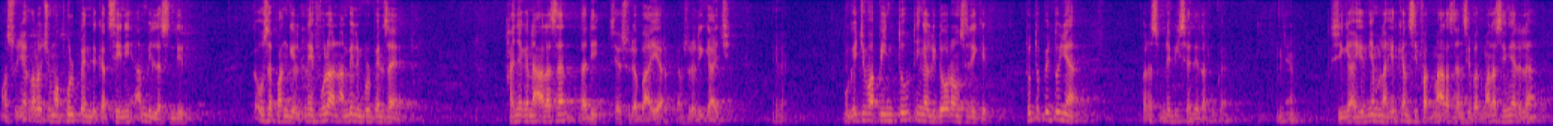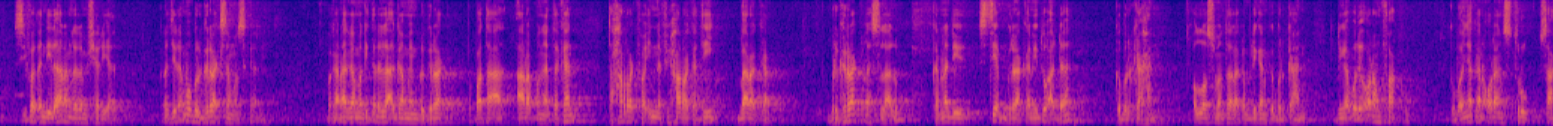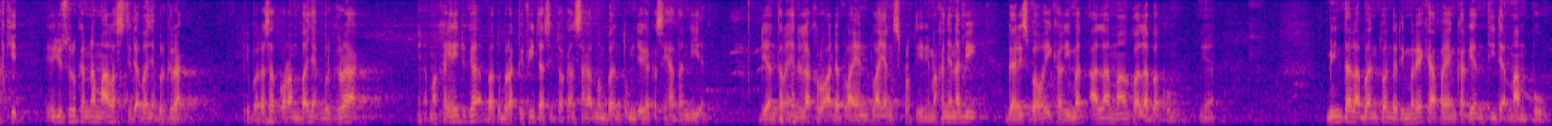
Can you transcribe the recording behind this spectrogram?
Maksudnya kalau cuma pulpen dekat sini, ambillah sendiri. Gak usah panggil, nih fulan ambilin pulpen saya. Hanya kena alasan tadi, saya sudah bayar, kan sudah digaji. Ya. Mungkin cuma pintu tinggal didorong sedikit. Tutup pintunya. Padahal sebenarnya bisa dilakukan. Ya. Sehingga akhirnya melahirkan sifat malas dan sifat malas ini adalah sifat yang dilarang dalam syariat. Karena tidak mau bergerak sama sekali. Bahkan agama kita adalah agama yang bergerak. Pepatah Arab mengatakan, taharrak fa inna fi harakati baraka. Bergeraklah selalu karena di setiap gerakan itu ada keberkahan. Allah SWT akan berikan keberkahan. Jadi nggak boleh orang vakum. Kebanyakan orang stroke, sakit, ini justru karena malas tidak banyak bergerak. Jadi pada saat orang banyak bergerak, ya, maka ini juga batu beraktivitas itu akan sangat membantu menjaga kesehatan dia. Di antaranya adalah kalau ada pelayan-pelayan seperti ini. Makanya Nabi garis bawahi kalimat ala ma ghalabakum ya mintalah bantuan dari mereka apa yang kalian tidak mampu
